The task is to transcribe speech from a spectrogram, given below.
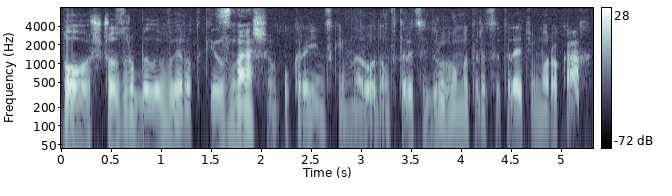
того, що зробили виродки з нашим українським народом в 32-33 роках,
